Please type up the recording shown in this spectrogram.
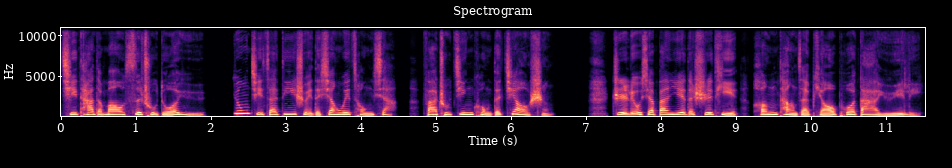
其他的猫四处躲雨，拥挤在滴水的香薇丛下，发出惊恐的叫声。只留下斑叶的尸体横躺在瓢泼大雨里。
